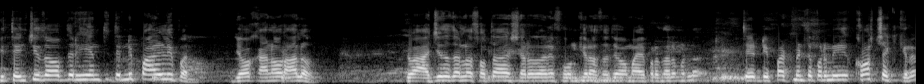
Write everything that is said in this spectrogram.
ही त्यांची जबाबदारी ही त्यांनी पाळली पण. जेव्हा कानावर आलं किंवा अजितदादांना स्वतः शरदाने फोन केला होता तेव्हा माझ्यापर्यंत म्हटलं ते डिपार्टमेंटचं पण मी क्रॉस चेक केलं.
